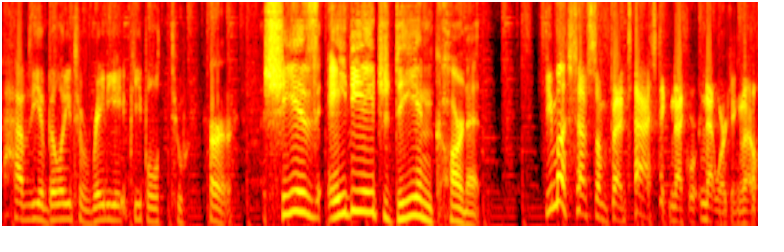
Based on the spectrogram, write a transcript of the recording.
have the ability to radiate people to her? she is ADHD incarnate. She must have some fantastic network- networking, though.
